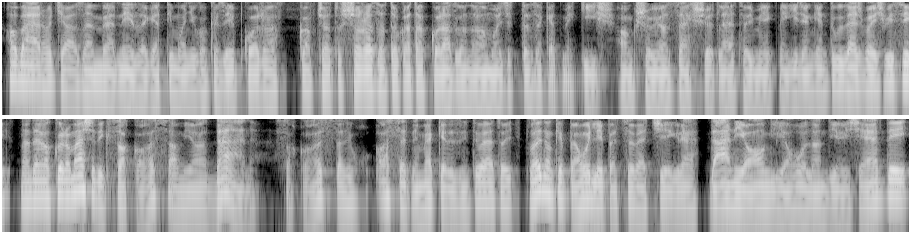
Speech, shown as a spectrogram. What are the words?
ha bár, hogyha az ember nézegeti mondjuk a középkorra kapcsolatos sorozatokat, akkor azt gondolom, hogy ezeket még ki is hangsúlyozzák, sőt lehet, hogy még, még időnként túlzásba is viszik. Na de akkor a második szakasz, ami a Dán szakasz. Tehát azt szeretném megkérdezni tőled, hogy tulajdonképpen hogy lépett szövetségre Dánia, Anglia, Hollandia és Erdély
